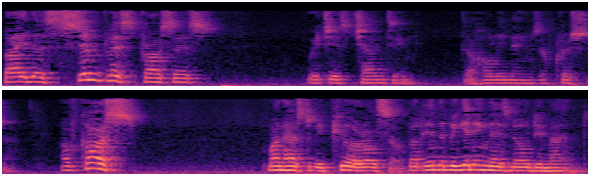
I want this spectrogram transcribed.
by the simplest process, which is chanting the holy names of Krishna. Of course, one has to be pure also, but in the beginning there's no demand.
